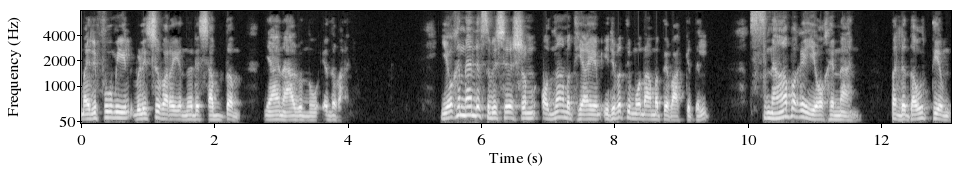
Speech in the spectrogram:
മരുഭൂമിയിൽ വിളിച്ചു പറയുന്നതിന്റെ ശബ്ദം ഞാനാകുന്നു എന്ന് പറഞ്ഞു. യോഹന്നാന്റെ സുവിശേഷം ഒന്നാം അധ്യായം ഇരുപത്തിമൂന്നാമത്തെ വാക്യത്തിൽ സ്നാപക യോഹന്നാൻ തന്റെ ദൗത്യം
